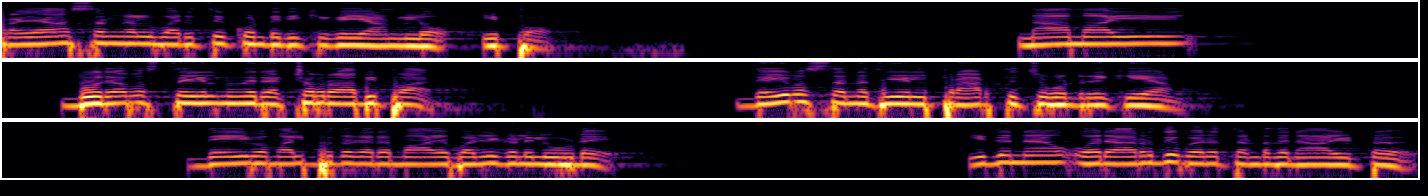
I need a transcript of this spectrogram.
പ്രയാസങ്ങൾ വരുത്തിക്കൊണ്ടിരിക്കുകയാണല്ലോ ഇപ്പോൾ. നാമായി ദുരവസ്ഥയിൽ നിന്ന് രക്ഷപ്രാപിപ്പാൻ ദൈവസന്നദ്ധിയിൽ പ്രാർത്ഥിച്ചുകൊണ്ടിരിക്കുകയാണ്. ദൈവം അത്ഭുതകരമായ വഴികളിലൂടെ ഇതിന് ഒരറുതി വരുത്തേണ്ടതിനായിട്ട്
